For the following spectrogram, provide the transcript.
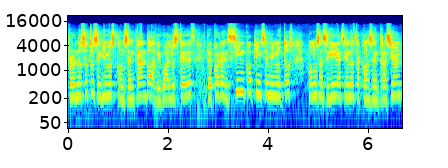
pero nosotros seguimos concentrando, al igual ustedes. Recuerden, 5, 15 minutos, vamos a seguir haciendo esta concentración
